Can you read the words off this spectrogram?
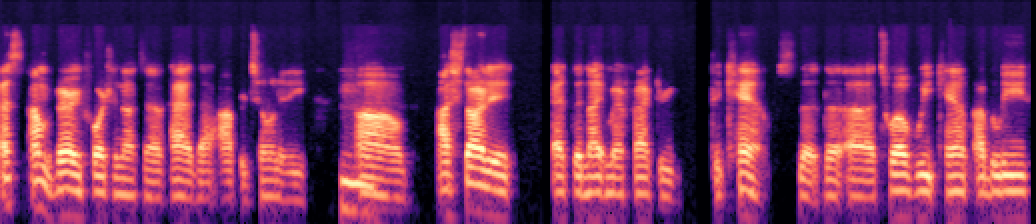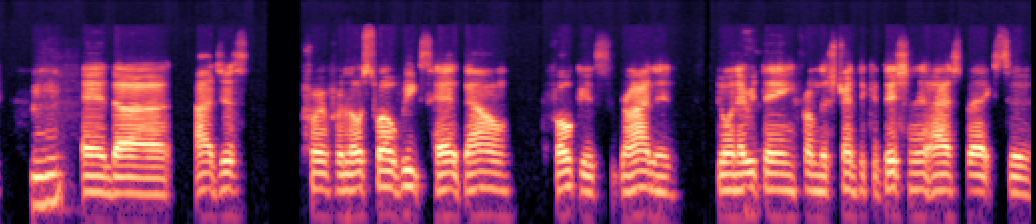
that's I'm very fortunate to have had that opportunity. Mm-hmm. Um, I started at the Nightmare Factory, the camps, the the uh 12 week camp, I believe. Mm-hmm. And uh I just for for those 12 weeks head down, focus, grinding, doing everything from the strength and conditioning aspects to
